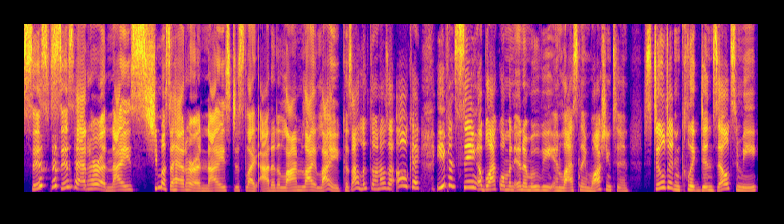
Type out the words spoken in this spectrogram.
Sis, sis had her a nice. She must have had her a nice, just like out of the limelight life. Because I looked on, I was like, oh, okay. Even seeing a black woman in a movie in Last Name Washington still didn't click Denzel to me.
